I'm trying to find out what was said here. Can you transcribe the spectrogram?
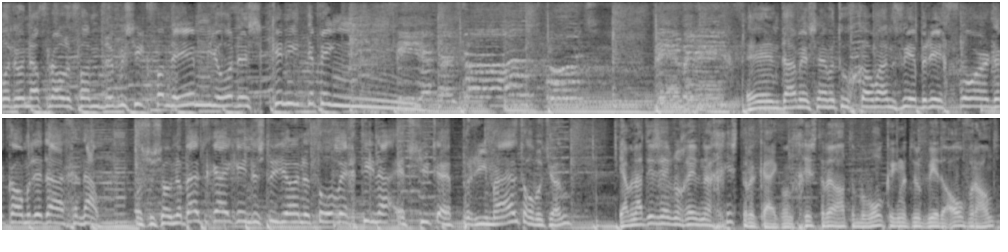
Worden we nou vrolijk van. De muziek van de him, je hoort de Skinny Dipping. En daarmee zijn we toegekomen aan het weerbericht voor de komende dagen. Nou, als we zo naar buiten kijken in de studio aan de Tolweg Tina... het ziet er prima uit, Albert-Jan. Ja, maar laten we eens even nog even naar gisteren kijken. Want gisteren had de bewolking natuurlijk weer de overhand.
